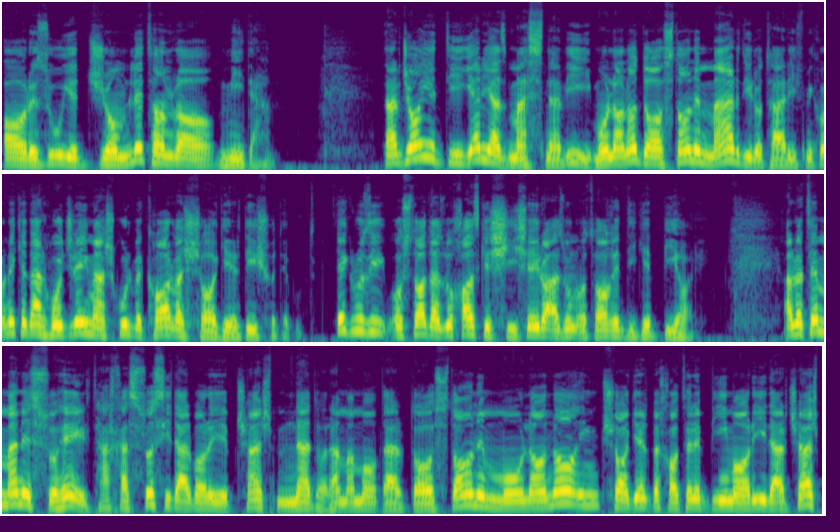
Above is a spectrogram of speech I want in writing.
آرزوی جملتان را می‌دهم. در جای دیگری از مصنوی مولانا داستان مردی رو تعریف می‌کنه که در حجره مشغول به کار و شاگردی شده بود. یک روزی استاد از او خواست که شیشه را از اون اتاق دیگه بیاره. البته من سهیل تخصصی درباره چشم ندارم اما در داستان مولانا این شاگرد به خاطر بیماری در چشم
